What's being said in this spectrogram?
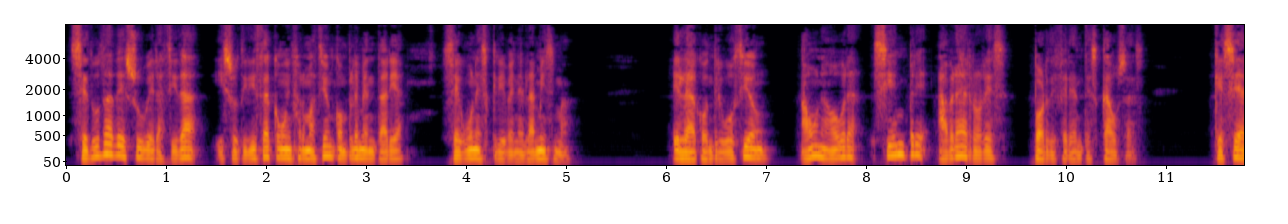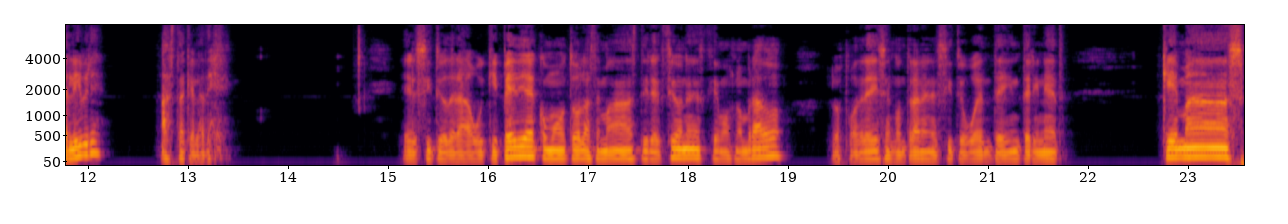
Se duda de su veracidad y se utiliza como información complementaria según escriben en la misma. En la contribución a una obra siempre habrá errores por diferentes causas. Que sea libre hasta que la deje. El sitio de la Wikipedia, como todas las demás direcciones que hemos nombrado, los podréis encontrar en el sitio web de Internet. ¿Qué más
